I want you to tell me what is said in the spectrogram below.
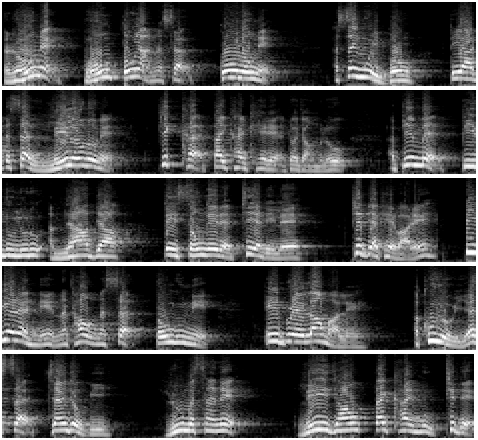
ဒရုန်းနဲ့ဘုံ329လုံးနဲ့အစိမ့်ငွေဘုံ114လုံးတို့နဲ့ပြစ်ခတ်တိုက်ခိုက်ခဲ့တဲ့အတွက်ကြောင့်မလို့အပြစ်မဲ့ပြည်သူလူထုအများအပြားတေဆုံးခဲ့တဲ့ဖြစ်ရပ်တွေလည်းဖြစ်ပျက်ခဲ့ပါတယ် ပြီးခဲ့တဲ့နှစ်2023ခုနှစ်ဧပြီလမှာလဲအခုလိုရက်ဆက်ကြမ်းကြုတ်ပြီးလူမဆန်တဲ့လေချောင်းတိုက်ခိုက်မှုဖြစ်တဲ့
